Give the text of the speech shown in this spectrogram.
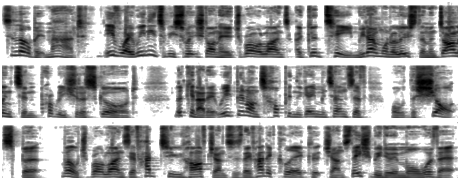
it's a little bit mad. Either way, we need to be switched on here. Gibraltar Lions, a good team. We don't want to lose them, and Darlington probably should have scored. Looking at it, we've been on top in the game in terms of, well, the shots, but, well, Gibraltar Lions, they've had two half chances. They've had a clear-cut chance. They should be doing more with it.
